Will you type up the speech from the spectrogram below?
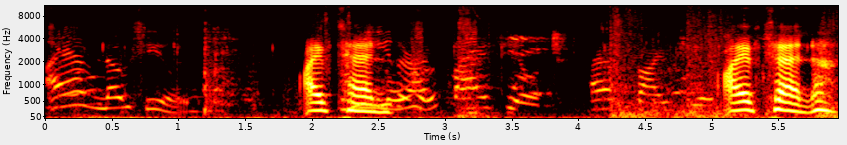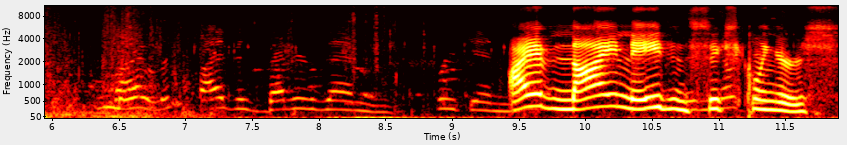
I have no shield. I have ten. I have five shields. I have five shields. I have ten. Five, five is better than freaking. I have nine nades and six clingers.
